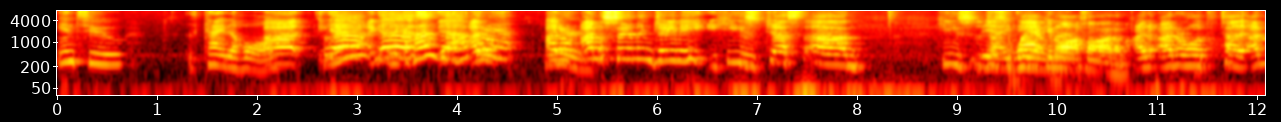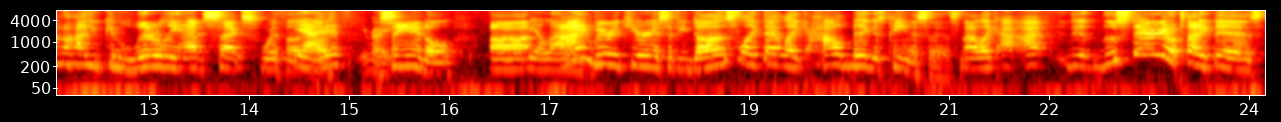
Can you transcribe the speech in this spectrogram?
into kind of hole. uh, So yeah, I like, guess. how does yeah, that, how I don't. that I don't. I'm assuming Jamie. He's just. um He's The just whacking of off on him. I, I don't know what to tell you. I don't know how you can literally have sex with a, yeah, a- it's a sandal. Uh, I'm very curious if he does like that. Like how big his penis is. Now, like I, I the, the stereotype is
